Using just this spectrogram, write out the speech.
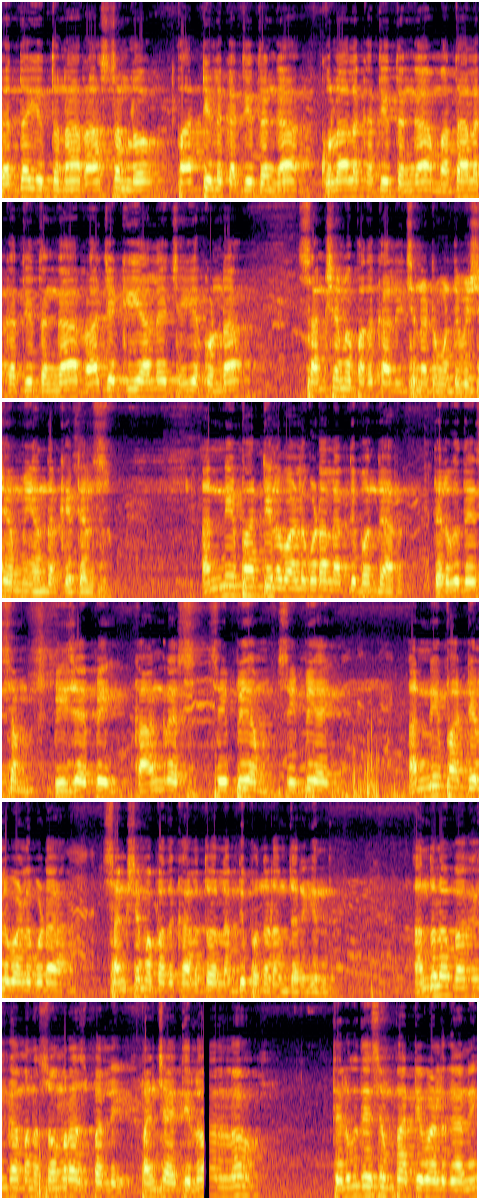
పెద్ద ఎత్తున రాష్ట్రంలో పార్టీలకు అతీతంగా కులాలకు అతీతంగా మతాలకు అతీతంగా రాజకీయాలే చేయకుండా సంక్షేమ పథకాలు ఇచ్చినటువంటి విషయం మీ అందరికీ తెలుసు. అన్ని పార్టీల వాళ్ళు కూడా లబ్ధి పొందారు. Telugu Desam BJP Congress CPM CPI అన్ని పార్టీల వాళ్ళు కూడా సంక్షేమ పథకాలతో లబ్ధి పొందడం జరిగింది. అందులో భాగంగా మన సోమరాజుపల్లి పంచాయతీలో తెలుగుదేశం పార్టీ వాళ్ళు కానీ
